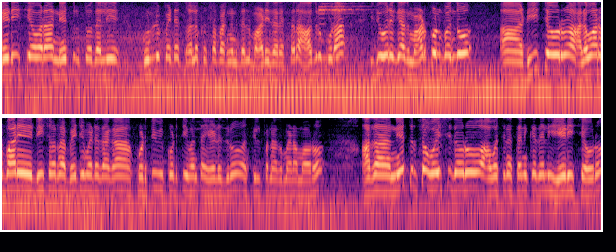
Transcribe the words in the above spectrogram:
ಎ ಡಿ ಸಿ ಅವರ ನೇತೃತ್ವದಲ್ಲಿ ಗುಂಡ್ಲುಪೇಟೆ ತಾಲೂಕು ಸಭಾಂಗಣದಲ್ಲಿ ಮಾಡಿದ್ದಾರೆ ಸರ್. ಆದರೂ ಕೂಡ ಇದುವರೆಗೆ ಅದು ಮಾಡ್ಕೊಂಡು ಬಂದು ಡಿ ಸಿ ಅವರು ಹಲವಾರು ಬಾರಿ ಡಿ ಸಿ ಅವ್ರನ್ನ ಭೇಟಿ ಮಾಡಿದಾಗ ಕೊಡ್ತೀವಿ ಕೊಡ್ತೀವಿ ಅಂತ ಹೇಳಿದರು ಶಿಲ್ಪನಾಗ ಮೇಡಮ್ ಅವರು. ಅದರ ನೇತೃತ್ವ ವಹಿಸಿದವರು ಅವತ್ತಿನ ತನಿಖೆಯಲ್ಲಿ ಎ ಡಿ ಸಿ ಅವರು.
